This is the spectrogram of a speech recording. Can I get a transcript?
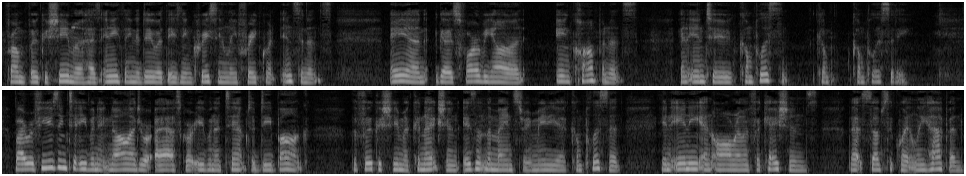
from Fukushima, has anything to do with these increasingly frequent incidents, and goes far beyond incompetence and into com, complicity. By refusing to even acknowledge or ask or even attempt to debunk the Fukushima connection, isn't the mainstream media complicit in any and all ramifications that subsequently happen.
